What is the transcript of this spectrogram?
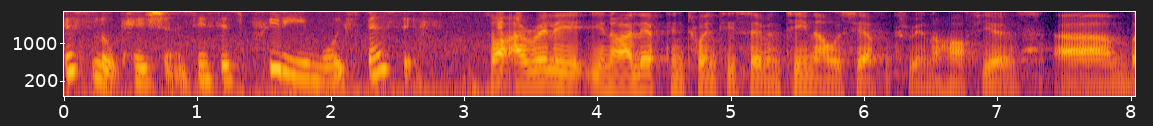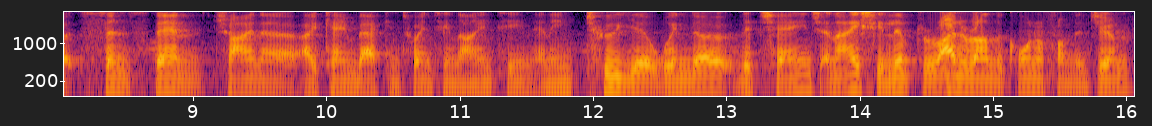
this location since it's pretty more expensive? So I really, you know, I left in 2017. I was here for three and a half years. Um, but since then, China, I came back in 2019, and in two-year window, the change. And I actually lived right around the corner from the gym.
